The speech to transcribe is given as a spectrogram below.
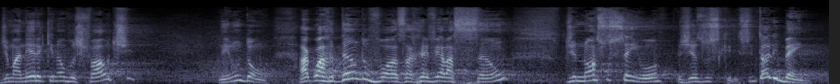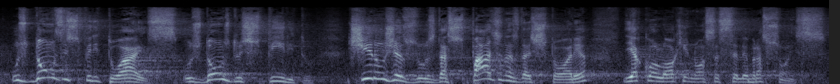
de maneira que não vos falte nenhum dom, aguardando vós a revelação de nosso Senhor Jesus Cristo. Então, olhe bem, os dons espirituais, os dons do Espírito, tiram Jesus das páginas da história e a colocam em nossas celebrações.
